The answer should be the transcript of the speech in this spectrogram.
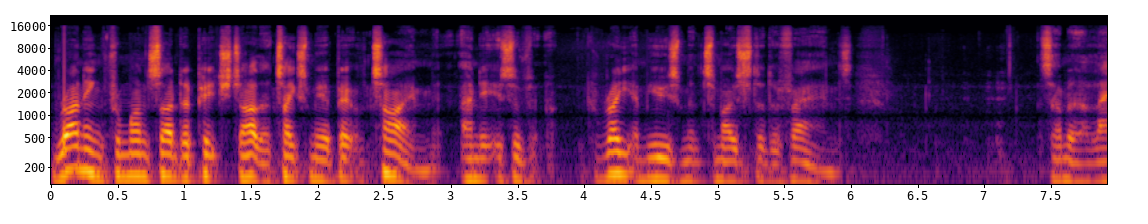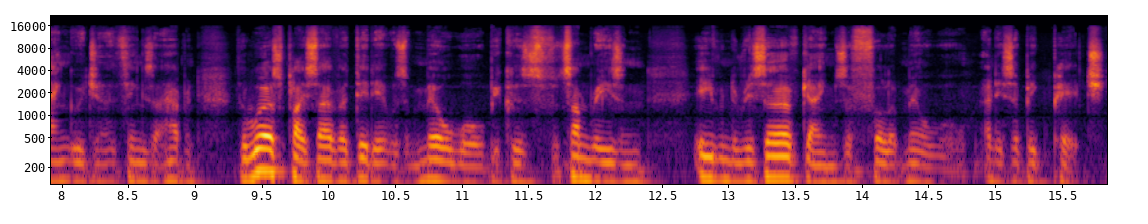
Running from one side of the pitch to the other takes me a bit of time and it is of great amusement to most of the fans. Some of the language and the things that happen. The worst place I ever did it was at Millwall because for some reason even the reserve games are full at Millwall and it's a big pitch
